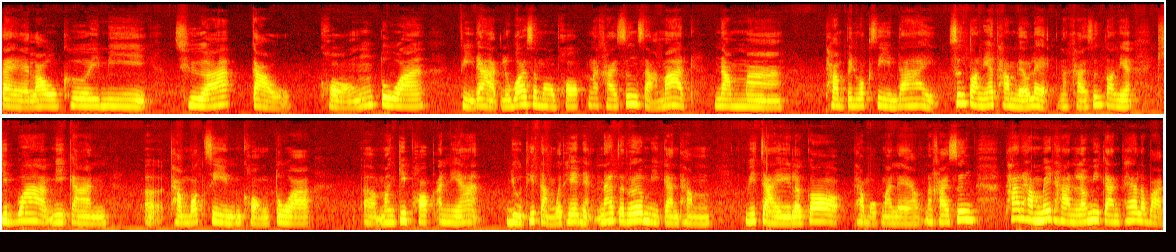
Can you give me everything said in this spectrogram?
แต่เราเคยมีเชื้อเก่าของตัวฝีดาษหรือว่า smallpox นะคะ ซึ่งสามารถนำมา ทำเป็นวัคซีนได้ ซึ่งตอนนี้ทำแล้วแหละนะคะ ซึ่งตอนนี้คิดว่ามีการทำวัคซีนของตัวมังกี้พ็อกอันนี้อยู่ที่ต่างประเทศเนี่ยน่าจะเริ่มมีการทำวิจัยแล้วก็ทำออกมาแล้วนะคะ ซึ่งถ้าทำไม่ทันแล้วมีการแพร่ระบาด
